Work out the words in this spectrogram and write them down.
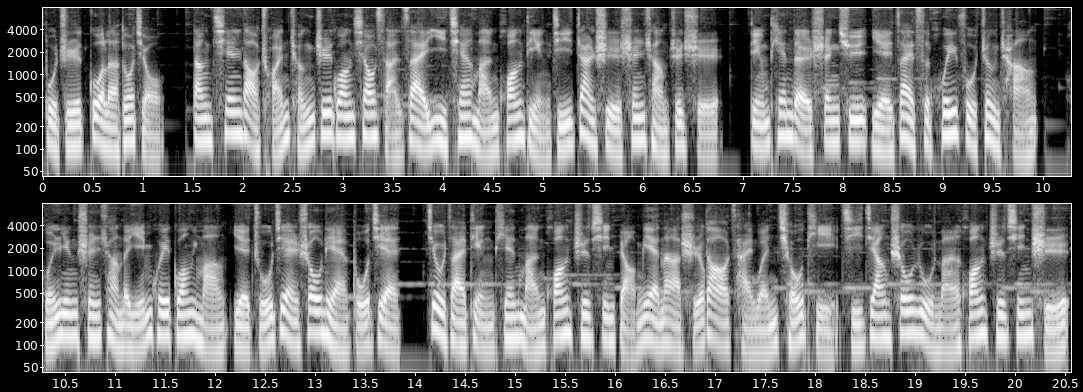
不知过了多久。当千道传承之光消散在一千蛮荒顶级战士身上之时，顶天的身躯也再次恢复正常，魂婴身上的银灰光芒也逐渐收敛不见。就在顶天蛮荒之心表面那十道彩纹球体即将收入蛮荒之心时，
